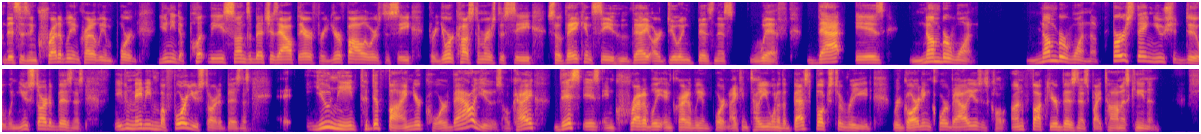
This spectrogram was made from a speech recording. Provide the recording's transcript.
This is incredibly, incredibly important. You need to put these sons of bitches out there for your followers to see, for your customers to see, so they can see who they are doing business with. That is number one number one, the first thing you should do when you start a business, even maybe even before you start a business, eh, you need to define your core values. Okay. This is incredibly, incredibly important. I can tell you one of the best books to read regarding core values is called Unfuck Your Business by Thomas Keenan.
